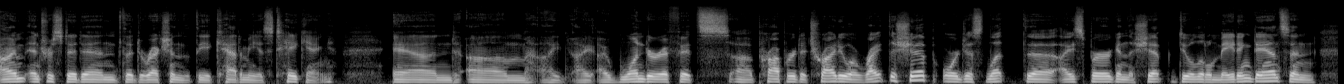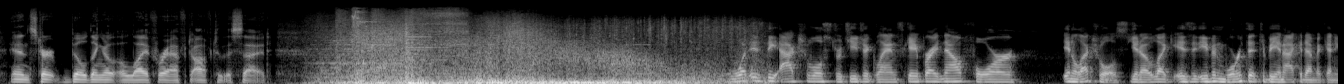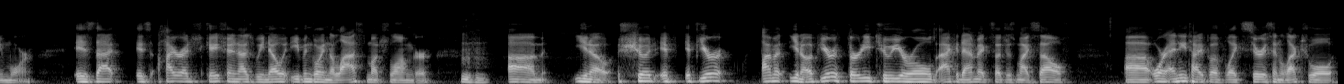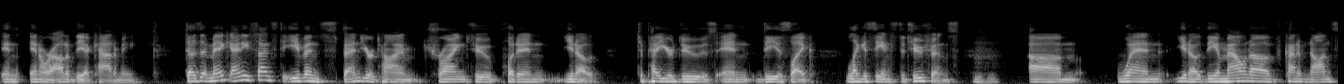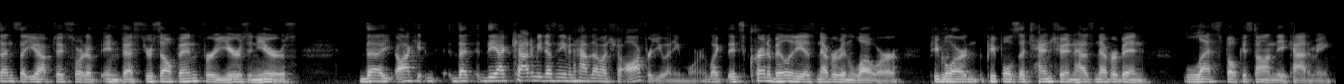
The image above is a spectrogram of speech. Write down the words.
I'm interested in the direction that the Academy is taking. And um, I, I, I, wonder if it's uh, proper to try to right the ship or just let the iceberg and the ship do a little mating dance and, and start building a, a life raft off to the side. What is the actual strategic landscape right now for intellectuals? You know, like, is it even worth it to be an academic anymore? Is that is higher education as we know it even going to last much longer? Mm-hmm. Um, you know, should if if you're I'm a, you know if you're a 32 year old academic such as myself, uh, or any type of like serious intellectual in in or out of the academy, does it make any sense to even spend your time trying to put in you know to pay your dues in these like legacy institutions? Mm-hmm. Um, when you know the amount of kind of nonsense that you have to sort of invest yourself in for years and years the that the academy doesn't even have that much to offer you anymore. Like its credibility has never been lower. People hmm. are people's attention has never been less focused on the academy.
